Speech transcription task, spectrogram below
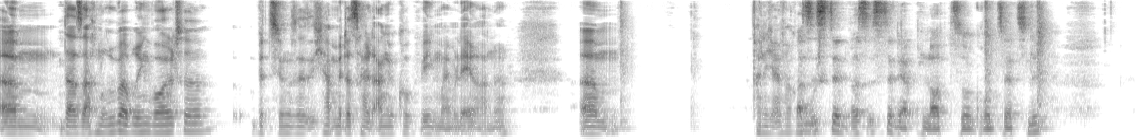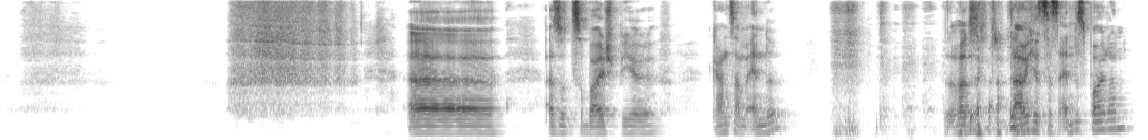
ähm, da Sachen rüberbringen wollte, beziehungsweise ich habe mir das halt angeguckt wegen meinem Lehrer, ne? Ähm, fand ich einfach Was gut. ist denn, was ist denn der Plot so grundsätzlich? Äh, also zum Beispiel ganz am Ende. Warte, darf ich jetzt das Ende spoilern?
